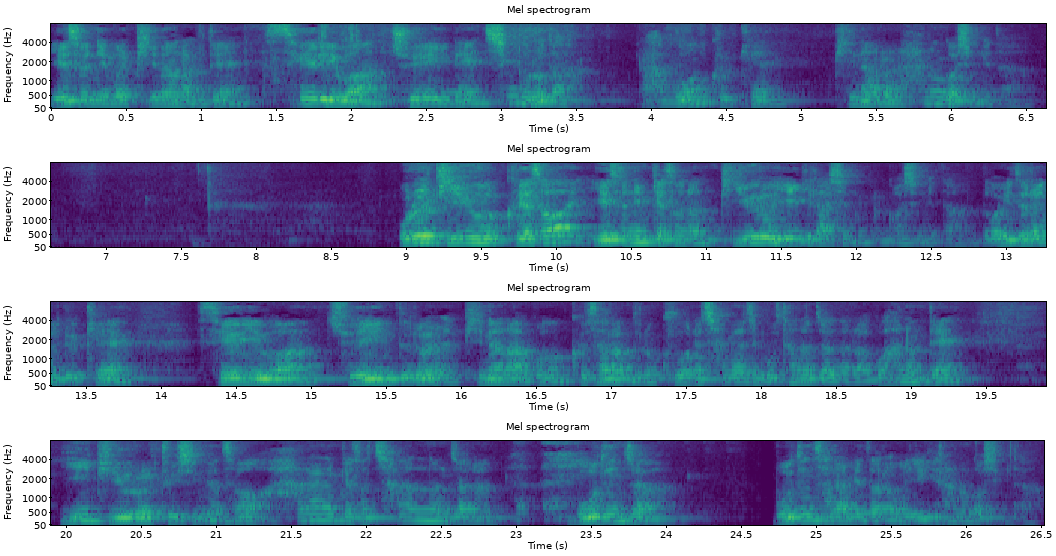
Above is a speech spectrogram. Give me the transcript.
예수님을 비난할 때 세리와 죄인의 친구로다. 라고 그렇게 비난을 하는 것입니다. 오늘 비유, 그래서 예수님께서는 비유로 얘기를 하시는 것입니다. 너희들은 이렇게 세리와 죄인들을 비난하고 그 사람들은 구원에 참여하지 못하는 자다라고 하는데 이 비유를 드시면서 하나님께서 찾는 자는 모든 자, 모든 사람이다라고 얘기를 하는 것입니다.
